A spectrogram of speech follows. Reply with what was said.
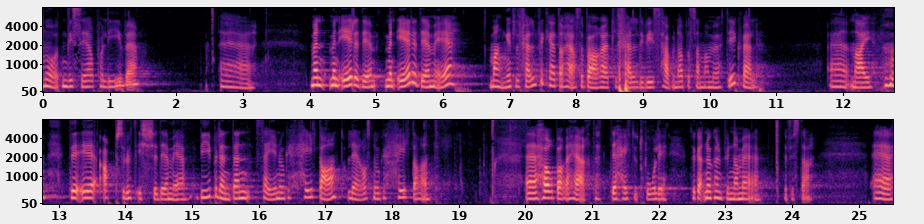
måten de ser på livet. Eh, men, men, er det, men, er det det vi er? Mange tilfeldigheter her som bare tilfeldigvis havner på samme møte i kveld? Eh, nei, det er absolutt ikke det vi er. Bibelen den sier noe helt annet og lærer oss noe helt annet. Eh, hør bare her. Det er helt utrolig. Kan, nå kan jeg begynne med det første. Eh,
